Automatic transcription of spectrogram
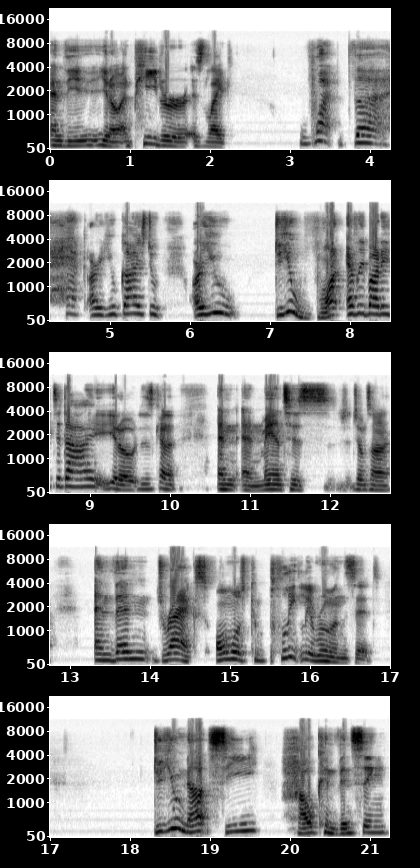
and the you know and Peter is like what the heck are you guys do are you do you want everybody to die you know this kind of and and Mantis jumps on and then Drax almost completely ruins it do you not see how convincing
